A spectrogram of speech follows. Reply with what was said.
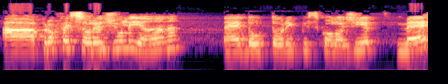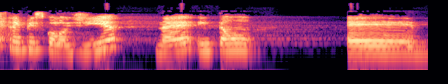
a professora Juliana, é, doutora em psicologia, mestre em psicologia, né? Então, é,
